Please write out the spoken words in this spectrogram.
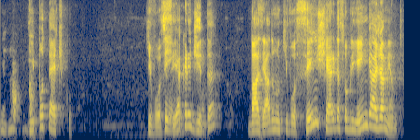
uhum. hipotético que você sim, acredita sim. baseado no que você enxerga sobre engajamento.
